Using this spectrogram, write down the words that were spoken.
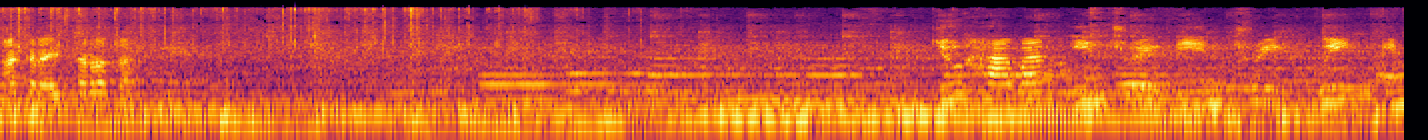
Ah, caray, está rota. You have an intri intriguing, in,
